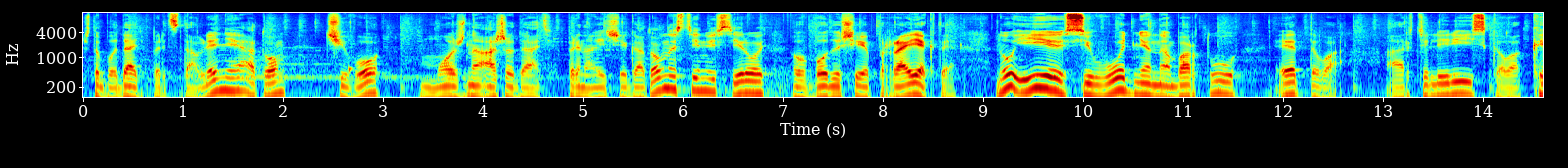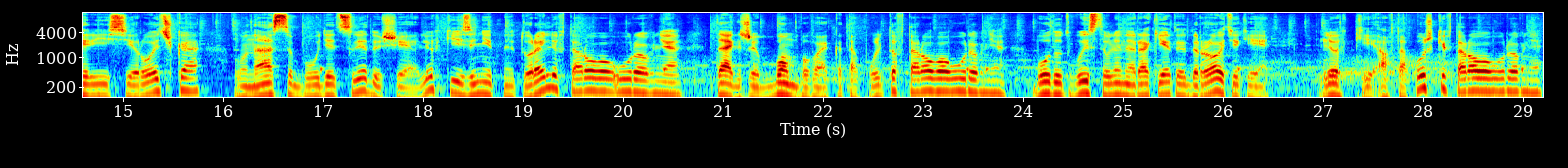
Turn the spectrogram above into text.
чтобы дать представление о том, чего можно ожидать при наличии готовности инвестировать в будущие проекты. Ну и сегодня на борту этого артиллерийского крейсерочка у нас будет следующее. Легкие зенитные турели второго уровня, также бомбовая катапульта второго уровня, будут выставлены ракеты-дротики, легкие автопушки второго уровня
